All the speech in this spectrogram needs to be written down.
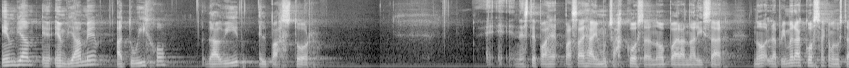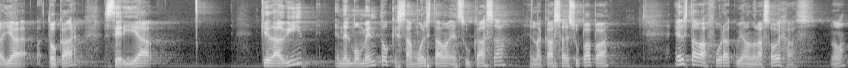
envíame a tu hijo David el pastor. En este pasaje hay muchas cosas ¿no? para analizar. ¿No? La primera cosa que me gustaría tocar sería que David en el momento que Samuel estaba en su casa, en la casa de su papá, él estaba afuera cuidando las ovejas, ¿no?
